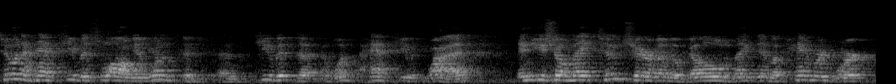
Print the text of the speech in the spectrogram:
two and a half cubits long and one uh, uh, cubit, uh, one half cubit wide. And you shall make two cherubim of gold, and make them of hammered work,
